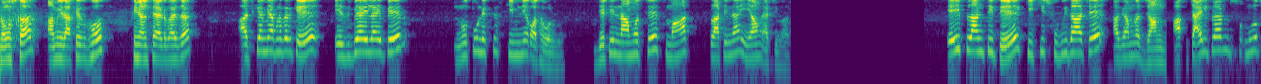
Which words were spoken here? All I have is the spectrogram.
নমস্কার, আমি রাকেশ ঘোষ ফিনান্সিয়াল অ্যাডভাইজার আজকে আমি আপনাদেরকে এসবিআই লাইফের নতুন একটি স্কিম নিয়ে কথা বলব, যেটির নাম হচ্ছে স্মার্ট প্লাটিনা ইয়াং অ্যাচিভার এই প্ল্যানটিতে কি কি সুবিধা আছে, আগে আমরা জানব। চাইল্ড প্ল্যান মূলত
